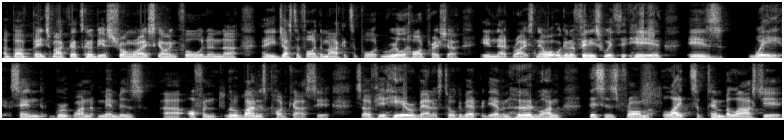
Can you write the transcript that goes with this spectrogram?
above benchmark. That's going to be a strong race going forward, and uh, he justified the market support. Really high pressure in that race. Now, what we're going to finish with here is we send Group One members uh, often little bonus podcasts here. So if you hear about us talk about it, but you haven't heard one, this is from late September last year.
